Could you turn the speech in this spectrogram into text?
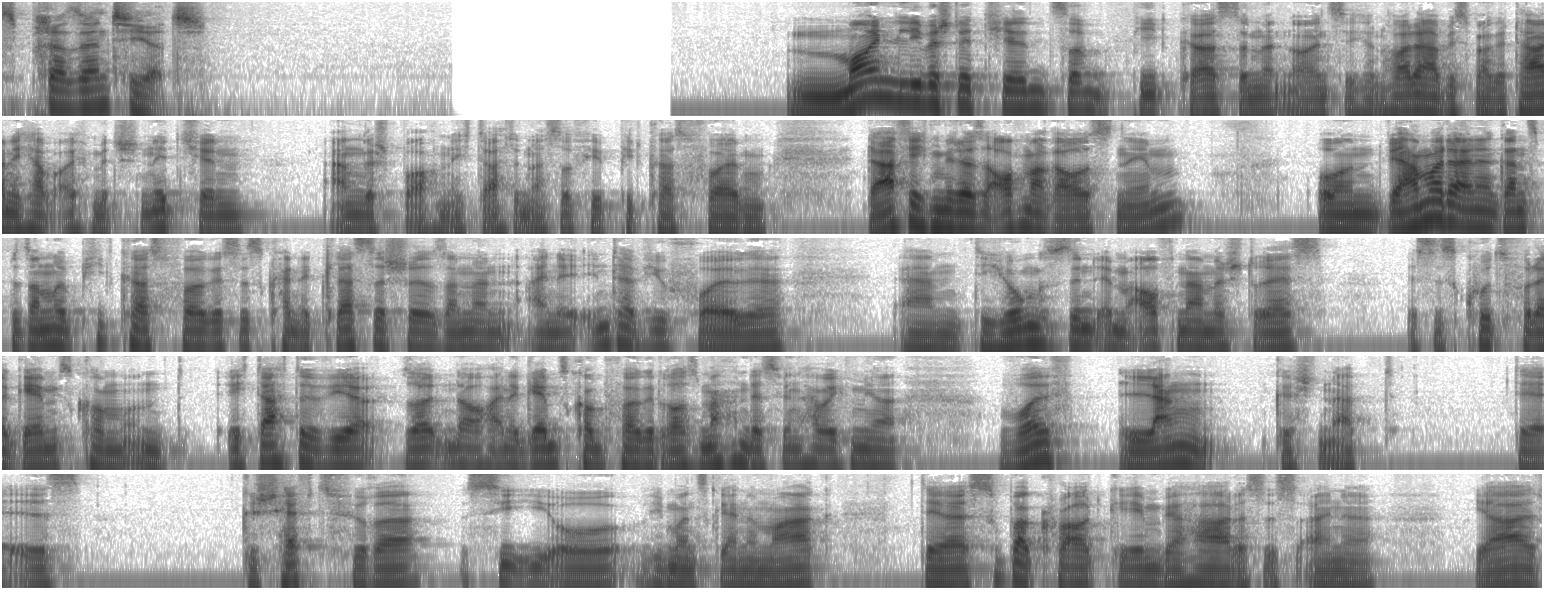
Seriös präsentiert. Moin, liebe Schnittchen zum Podcast 190 und heute habe ich es mal getan. Ich habe euch mit Schnittchen angesprochen. Ich dachte, nach so vielen Podcast-Folgen darf ich mir das auch mal rausnehmen. Und wir haben heute eine ganz besondere Podcast-Folge. Es ist keine klassische, sondern eine Interview-Folge. Ähm, die Jungs sind im Aufnahmestress. Es ist kurz vor der Gamescom und ich dachte, wir sollten da auch eine Gamescom-Folge draus machen. Deswegen habe ich mir Wolf Lang geschnappt. Der ist Geschäftsführer, CEO, wie man es gerne mag, der Supercrowd GmbH. Das ist eine ja,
